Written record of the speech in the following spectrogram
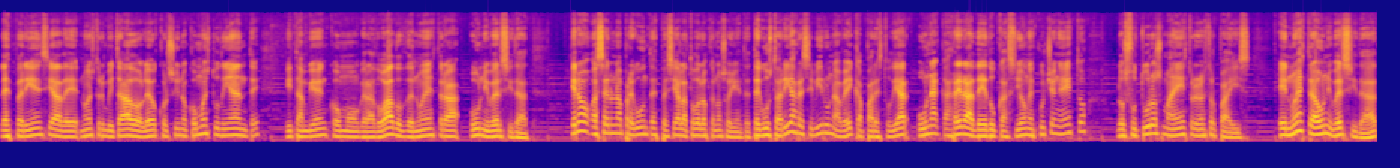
la experiencia de nuestro invitado, Leo Corsino, como estudiante y también como graduado de nuestra universidad. Quiero hacer una pregunta especial a todos los que nos oyentes. ¿Te gustaría recibir una beca para estudiar una carrera de educación? Escuchen esto, los futuros maestros de nuestro país. En nuestra universidad,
